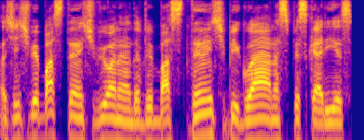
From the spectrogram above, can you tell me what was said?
a gente vê bastante, viu, Ananda? Vê bastante biguá nas pescarias.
